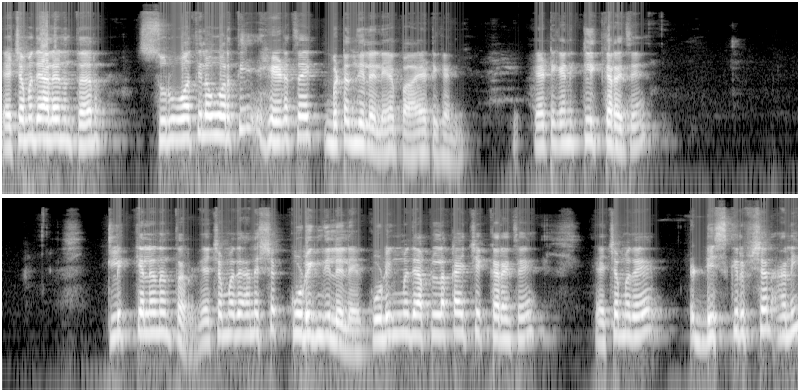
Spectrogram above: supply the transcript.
याच्यामध्ये आल्यानंतर सुरुवातीला वरती हेडचं एक बटन दिलेलं आहे पहा या ठिकाणी. या ठिकाणी क्लिक करायचे क्लिक केल्यानंतर याच्यामध्ये अनेकशे कोडिंग दिलेले आहे. कोडिंगमध्ये आपल्याला काय चेक करायचं आहे याच्यामध्ये डिस्क्रिप्शन आणि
